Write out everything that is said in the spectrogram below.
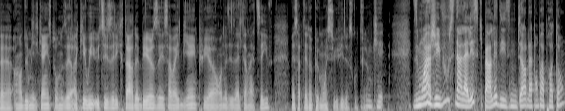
euh, en 2015 pour nous dire, OK, oui, utilisez les critères de Beers et ça va être bien, puis euh, on a des alternatives, mais ça a peut-être un peu moins suivi de ce côté-là. OK. Dis-moi, j'ai vu aussi dans la liste qui parlait des inhibiteurs de la pompe à protons.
